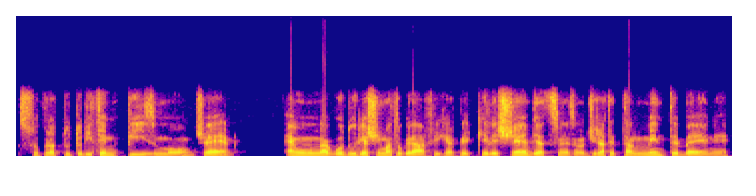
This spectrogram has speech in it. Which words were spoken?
soprattutto di tempismo, cioè è una goduria cinematografica perché le scene di azione sono girate talmente bene,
